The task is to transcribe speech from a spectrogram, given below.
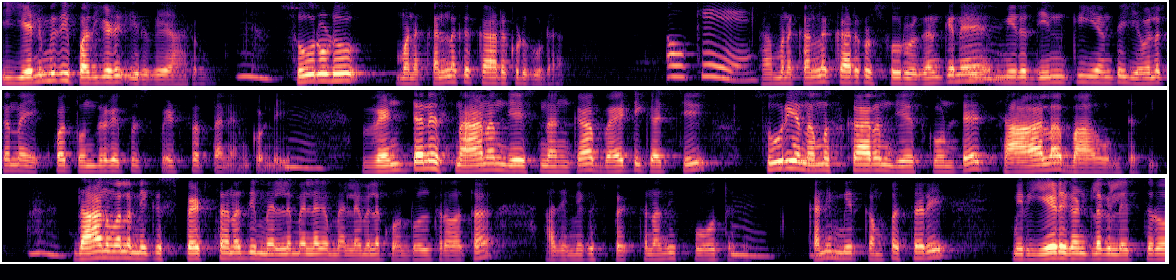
ఈ ఎనిమిది పదిహేడు ఇరవై ఆరు. సూర్యుడు మన కళ్ళక కారకుడు కూడా. ఓకే. మన కళ్ళ కారకుడు సూర్యుడు. కనుకనే మీరు దీనికి అంటే ఎవరికన్నా ఎక్కువ తొందరగా ఇప్పుడు స్పెట్స్ వస్తాయని అనుకోండి. వెంటనే స్నానం చేసినాక బయటికి వచ్చి సూర్య నమస్కారం చేసుకుంటే చాలా బాగుంటుంది. దానివల్ల మీకు స్పెట్స్ అనేది మెల్లమెల్లగా మెల్లమెల్లగా కొన్ని రోజుల తర్వాత అది మీకు స్పెట్స్ అనేది పోతుంది. కానీ మీరు కంపల్సరీ మీరు ఏడు గంటలకు లేస్తారో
